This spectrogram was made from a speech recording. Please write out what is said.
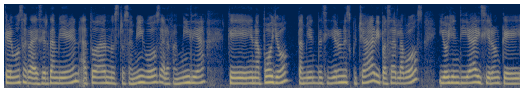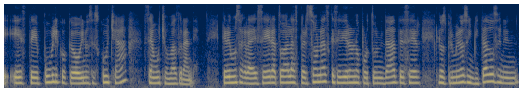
Queremos agradecer también a todos nuestros amigos, a la familia, que en apoyo también decidieron escuchar y pasar la voz y hoy en día hicieron que este público que hoy nos escucha sea mucho más grande. Queremos agradecer a todas las personas que se dieron la oportunidad de ser los primeros invitados en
